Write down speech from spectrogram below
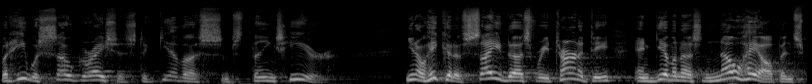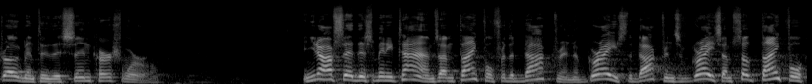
But he was so gracious to give us some things here you know, He could have saved us for eternity and given us no help in struggling through this sin cursed world. And you know, I've said this many times. I'm thankful for the doctrine of grace, the doctrines of grace. I'm so thankful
